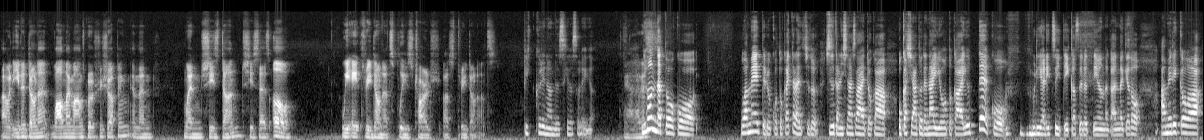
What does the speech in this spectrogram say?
I would eat a donut while my mom's grocery shopping, and then when she's done, she says, "Oh, we ate three donuts. Please charge us three donuts." びっくりなんですけどそれが Yeah, that 日.本だとこうわめいてる子とかいたらちょっと静かにしなさいとかお菓子後でないよとか言ってこう 無理やりついていかせるっていうのがあるんだけどアメリカは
